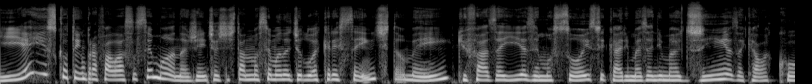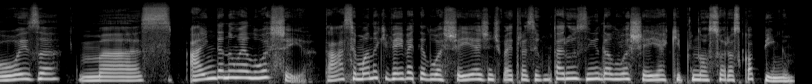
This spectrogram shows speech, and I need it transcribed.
E é isso que eu tenho para falar essa semana, gente. A gente tá numa semana de lua crescente também, que faz aí as emoções ficarem mais animadinhas, aquela coisa. Mas ainda não é lua cheia, tá? Semana que vem vai ter lua cheia, a gente vai trazer um tarozinho da lua cheia aqui pro nosso horoscopinho.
